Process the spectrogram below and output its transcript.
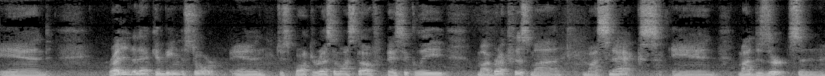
and right into that convenience store and just bought the rest of my stuff. Basically, my breakfast, my my snacks, and my desserts and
